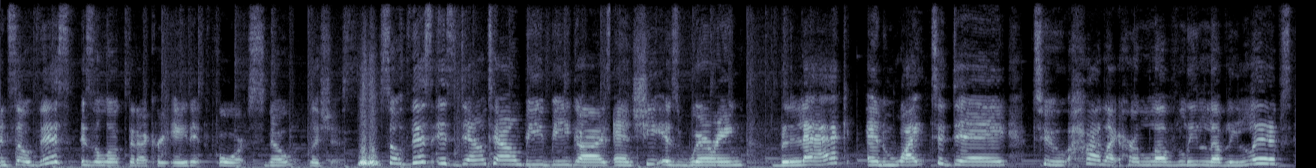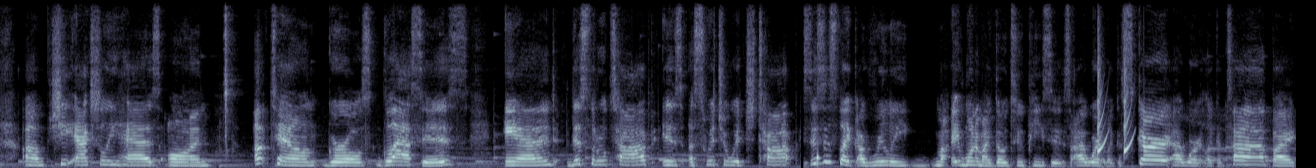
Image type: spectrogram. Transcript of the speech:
And so this is the look that I created for Snowlicious. So this is Downtown BB, guys, and she is wearing black and white today to highlight her lovely, lovely lips. Um, she actually has on Uptown Girls glasses and this little top is a switch a witch top this is like a really my, one of my go-to pieces i wear it like a skirt i wear it like a top i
